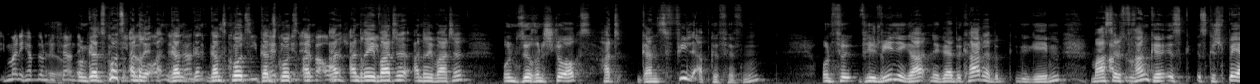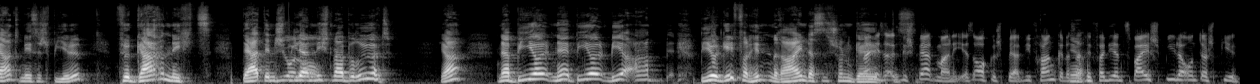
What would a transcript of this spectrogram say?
ich meine, ich habe nur die Fernsehen. Und ganz kurz, André, ganz, ganz kurz, ganz kurz, an, André, warte, André, warte. Und Sören Storks hat ganz viel abgepfiffen und für viel weniger eine gelbe Karte gegeben. Marcel Absolut. Franke ist, ist gesperrt, nächstes Spiel, für gar nichts. Der hat den Biol Spieler auch. nicht mal berührt. Ja? Na, Biol, ne, Biol, Biol, ah, Biol geht von hinten rein, das ist schon gelb. Nein, ist gesperrt, meine ich, ist auch gesperrt, wie Franke. Das ja. heißt, wir verlieren zwei Spieler unter Spiel.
